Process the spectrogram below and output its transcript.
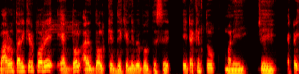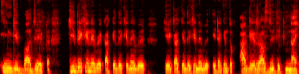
বারো তারিখের পরে এক দল আরেক দলকে দেখে নেবে বলতেছে। এটা কিন্তু মানে যেই একটা ইঙ্গিত বা যে একটা কি দেখে নেবে, কাকে দেখে নেবে, কে কাকে দেখে নেবে, এটা কিন্তু আগের রাজনীতিক নাই।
